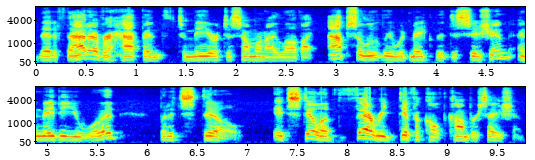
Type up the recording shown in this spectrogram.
that if that ever happened to me or to someone I love, I absolutely would make the decision, and maybe you would, but it's still it's still a very difficult conversation.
